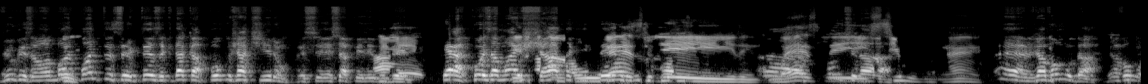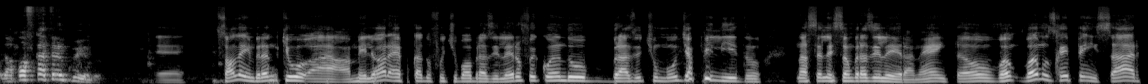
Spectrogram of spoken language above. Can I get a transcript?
viu, Grisão? Mas pode ter certeza que daqui a pouco já tiram esse, esse apelido ah, dele. É. Que é a coisa mais chata que tem. Wesley, ah, Wesley Silva, né? É, já vão mudar, já vão mudar. Pode ficar tranquilo. É. Só lembrando que o, a, melhor época do futebol brasileiro foi quando o Brasil tinha um monte de apelido na seleção brasileira, né? Então vamos, vamos repensar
